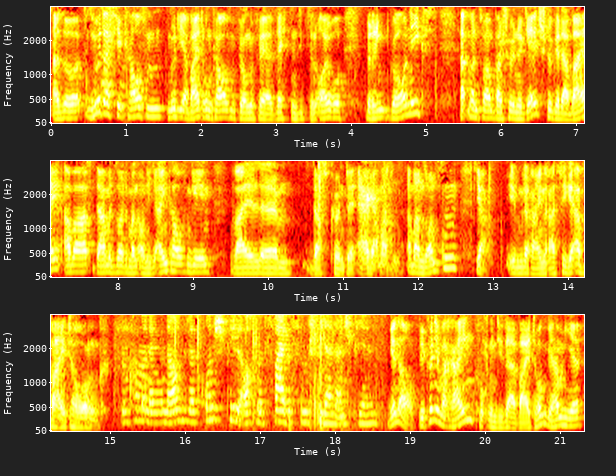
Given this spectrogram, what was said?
Also nur das hier kaufen, nur die Erweiterung kaufen für ungefähr 16, 17 Euro bringt gar nichts. Hat man zwar ein paar schöne Geldstücke dabei, aber damit sollte man auch nicht einkaufen gehen, weil ähm, das könnte Ärger machen. Aber ansonsten, ja, eben eine rein rassige Erweiterung. Und kann man dann genauso wie das Grundspiel auch mit zwei bis fünf Spielern dann spielen. Genau. Wir können hier mal reingucken in diese Erweiterung. Wir haben hier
